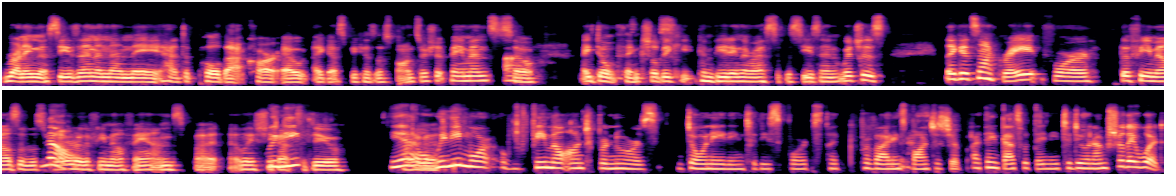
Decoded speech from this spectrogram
running this season and then they had to pull that car out, I guess, because of sponsorship payments. Ah. So I don't think she'll be competing the rest of the season, which is like it's not great for the females of the sport No. or the female fans, but at least she We got need- to do Yeah, well, we need more female entrepreneurs donating to these sports, like providing sponsorship. I think that's what they need to do, and I'm sure they would.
